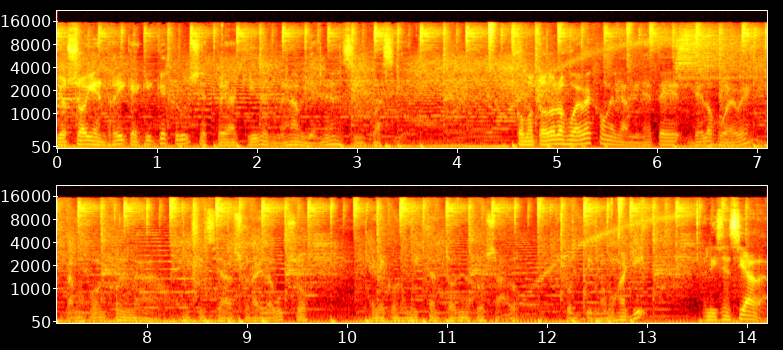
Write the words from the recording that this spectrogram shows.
Yo soy Enrique Quique Cruz y estoy aquí de lunes a viernes de 5 a 7. Como todos los jueves con el gabinete de los jueves, estamos con, con la licenciada Zoraida Buxo, el economista Antonio Rosado. Continuamos aquí. Licenciada,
